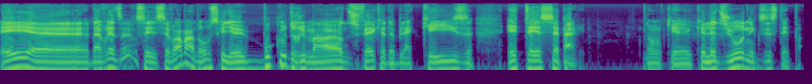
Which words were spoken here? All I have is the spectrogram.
Et euh, ben, à vrai dire, c'est c'est vraiment drôle parce qu'il y a eu beaucoup de rumeurs du fait que The Black Keys étaient séparés. Donc, euh, que le duo n'existait pas.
